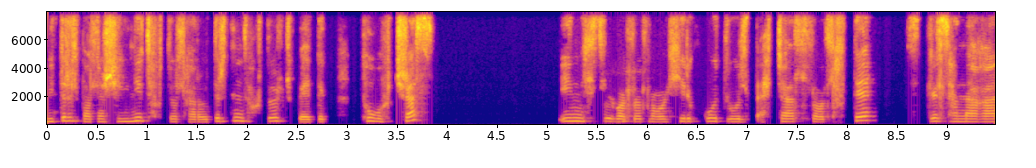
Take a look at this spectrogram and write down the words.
мэдрэл болон шингэний зохицуулгаар удирдан зохицуулж байдаг төв учраас энэ хэсгийг бол нөгөө хэрэггүй зүйлд ачааллуулах те сэтгэл санаагаа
